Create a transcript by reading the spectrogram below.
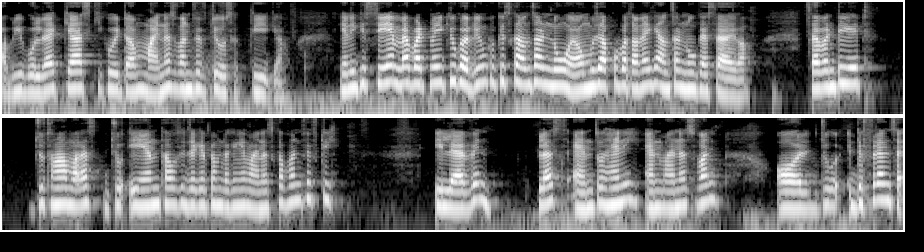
अब ये बोल रहा है, क्या इसकी कोई टर्म माइनस वन फिफ्टी हो सकती है क्या? यानी कि सेम है बट मैं ये क्यों कर रही हूँ? क्योंकि इसका आंसर नो है और मुझे आपको बताना है कि आंसर नो कैसे आएगा। सेवेंटी एट जो था हमारा, जो ए एन था उसी जगह पे हम रखेंगे माइनस का one fifty eleven plus n तो है नहीं एन माइनस वन और जो डिफरेंस है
